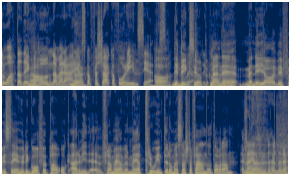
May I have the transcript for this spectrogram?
låta dig komma undan med det här. Nej. Jag ska försöka få dig att inse. Ja. Det byggs ju upp, det går. men, eh, men ja, vi får ju se hur det går för Pau och Arvid eh, framöver, men jag tror inte de är största fan av varandra. efter Nej, det jag tror inte heller det.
